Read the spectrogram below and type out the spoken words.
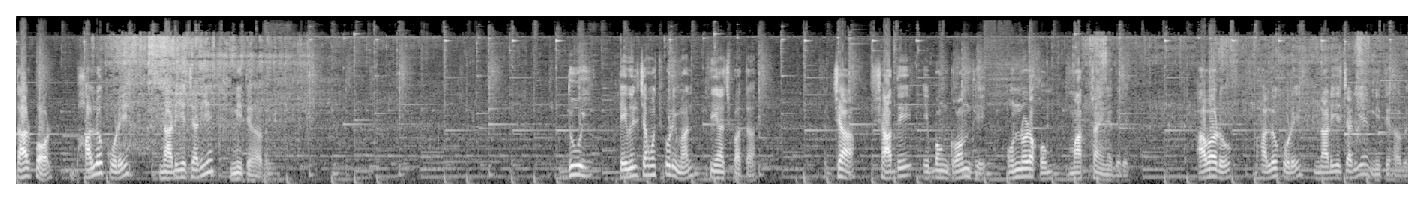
তারপর ভালো করে নাড়িয়ে চাড়িয়ে নিতে হবে। দুই টেবিল চামচ পরিমাণ পেঁয়াজ পাতা, যা স্বাদে এবং গন্ধে অন্যরকম মাত্রা এনে দেবে। আবারও ভালো করে নাড়িয়ে চাড়িয়ে নিতে হবে।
